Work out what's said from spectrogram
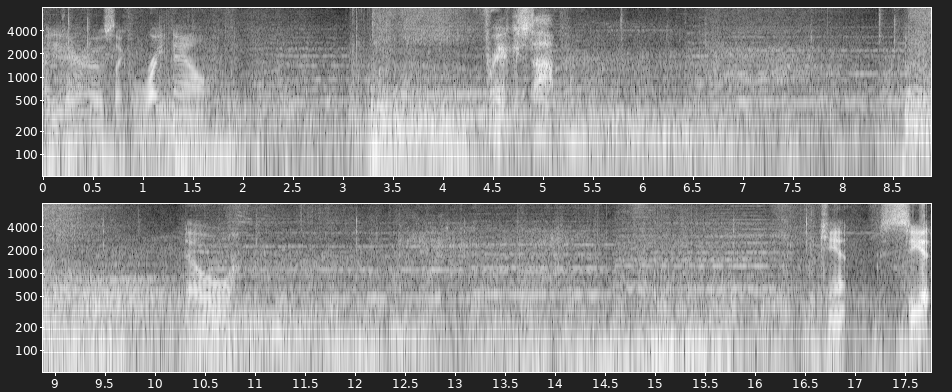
I need arrows, like, right now. Frick, stop! No. Can't see it.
